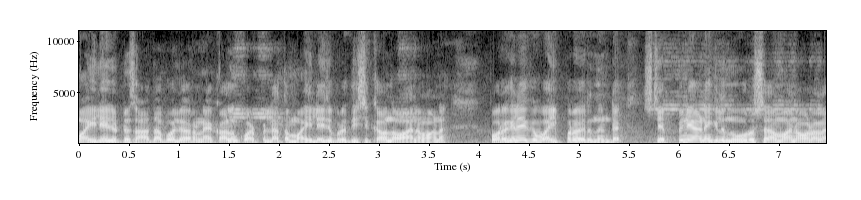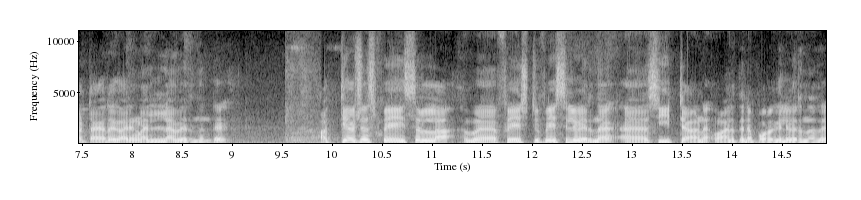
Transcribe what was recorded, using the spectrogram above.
മൈലേജ് കിട്ടും. സാധാ ബോലേറിനേക്കാളും കുഴപ്പമില്ലാത്ത മൈലേജ് പ്രതീക്ഷിക്കാവുന്ന വാഹനമാണ്. പുറകിലേക്ക് വൈപ്പർ വരുന്നുണ്ട്. സ്റ്റെപ്പിനെ ആണെങ്കിൽ നൂറ് ശതമാനം ഓടുള്ള ടയർ കാര്യങ്ങളെല്ലാം വരുന്നുണ്ട്. അത്യാവശ്യം സ്പേസ് ഉള്ള ഫേസ് ടു ഫേസിൽ വരുന്ന സീറ്റാണ് വാഹനത്തിന്റെ പുറകിൽ വരുന്നത്.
